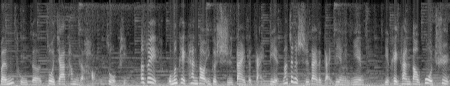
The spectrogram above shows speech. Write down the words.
本土的作家他们的好的作品。那所以我们可以看到一个时代的改变。那这个时代的改变里面，也可以看到过去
